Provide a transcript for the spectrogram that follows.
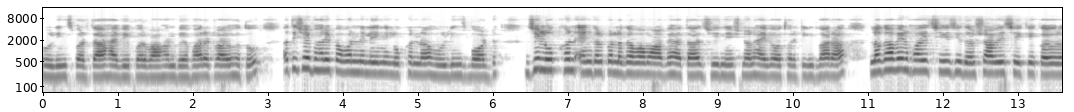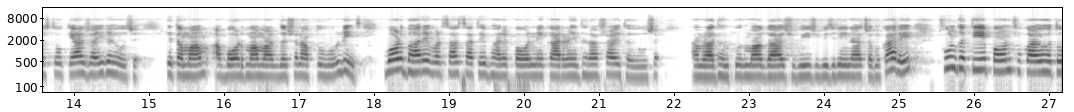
હોર્ડિંગ્સ પડતા હાઈવે પર વાહન વ્યવહાર અટવાયો હતો. અતિશય ભારે પવનને લઈને લોખંડના હોર્ડિંગ્સ બોર્ડ, જે લોખંડ એંગલ પર લગાવવામાં આવ્યા હતા, જે નેશનલ હાઈવે ઓથોરિટી દ્વારા લગાવેલ હોય છે, જે દર્શાવે છે કે કયો રસ્તો ક્યાં જઈ રહ્યો છે. તે તમામ આ બોર્ડમાં માર્ગદર્શન આપતું હોર્ડિંગ્સ. બોર્ડ ભારે વરસાદ સાથે ભારે પવનને કારણે ધરાશાયી થયું છે. આમ રાધનપુરમાં ગાજવીજ વીજળીના ચમકારે ફૂલ ગતિએ પવન ફૂંકાયો હતો,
